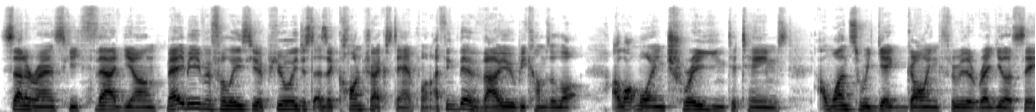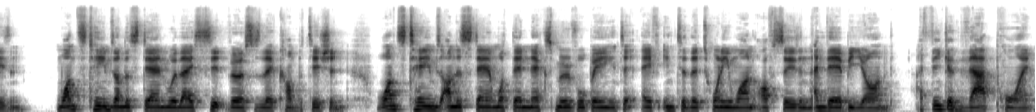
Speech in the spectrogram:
Satoransky, Thad Young, maybe even Felicio, purely just as a contract standpoint, I think their value becomes a lot a lot more intriguing to teams once we get going through the regular season. Once teams understand where they sit versus their competition. Once teams understand what their next move will be into, into the 21 off season and there beyond. I think at that point,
